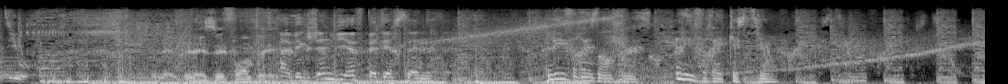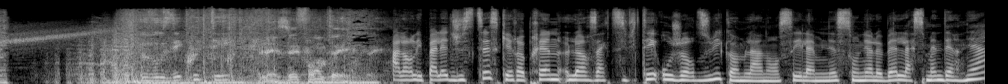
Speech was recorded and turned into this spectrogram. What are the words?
Radio. Les, les effronter. Avec Geneviève Peterson. Les vrais enjeux. Les vraies questions. Vous écoutez Les effronter. Alors, les palais de justice qui reprennent leurs activités aujourd'hui, comme l'a annoncé la ministre Sonia Lebel la semaine dernière,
